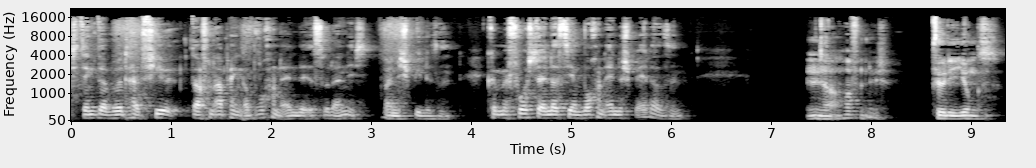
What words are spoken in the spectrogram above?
Ich denke, da wird halt viel davon abhängen, ob Wochenende ist oder nicht, wann die Spiele sind. Ich könnte mir vorstellen, dass die am Wochenende später sind. Ja, hoffentlich. Für die Jungs.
